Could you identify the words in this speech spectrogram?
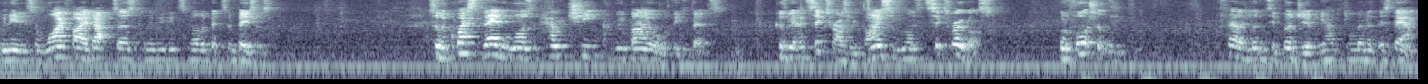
we needed some Wi-Fi adapters, and we needed some other bits and pieces. So the quest then was, how cheap could we buy all of these bits? Because we had six Raspberry Pis, so we wanted six robots. Unfortunately, fairly limited budget, we had to limit this down.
